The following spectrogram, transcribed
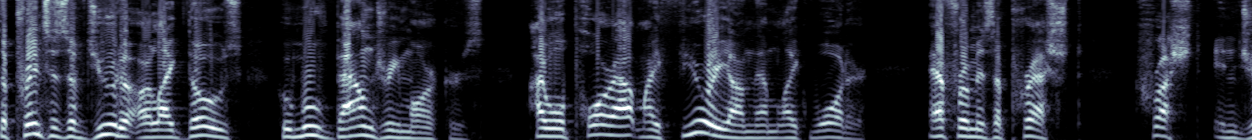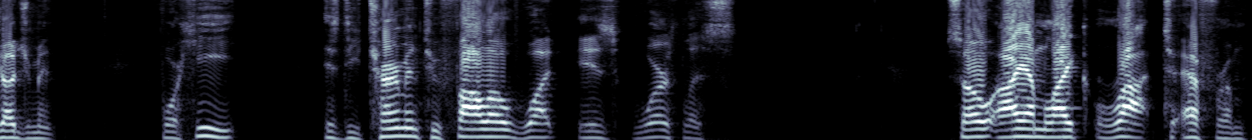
The princes of Judah are like those who move boundary markers. I will pour out my fury on them like water. Ephraim is oppressed, crushed in judgment, for he is determined to follow what is worthless. So I am like rot to Ephraim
